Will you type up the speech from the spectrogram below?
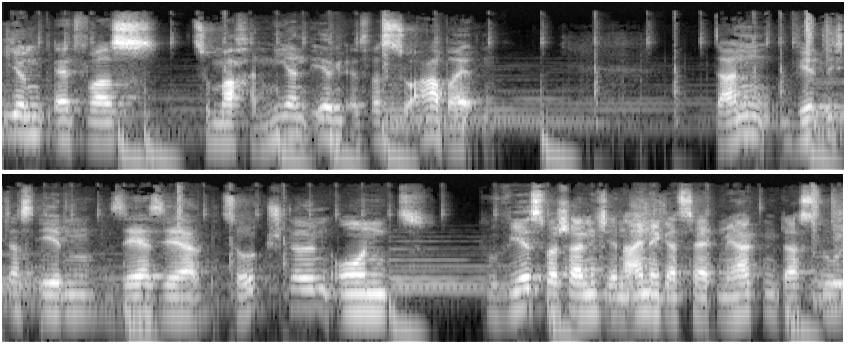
irgendetwas zu machen, nie an irgendetwas zu arbeiten, dann wird dich das eben sehr, sehr zurückstellen und du wirst wahrscheinlich in einiger Zeit merken, dass du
